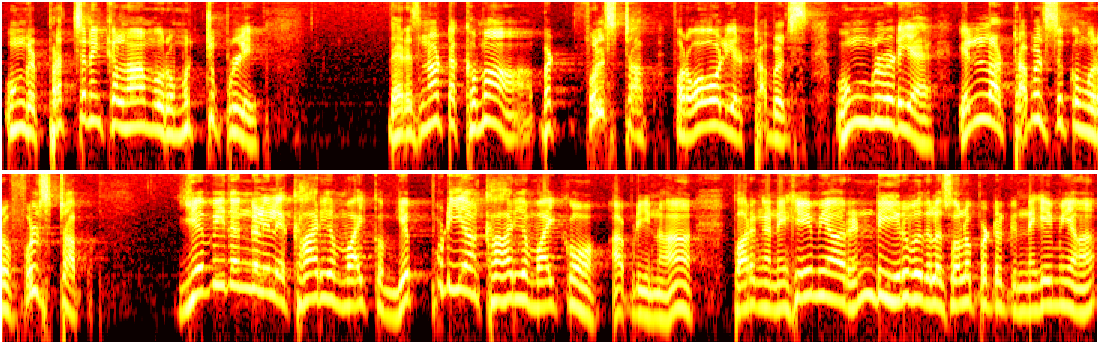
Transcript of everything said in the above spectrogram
உங்கள் பிரச்சனைக்கெல்லாம் ஒரு முற்றுப்புள்ளி. There is not a comma but full stop for all your troubles உங்களுடைய எல்லா ட்ரபிள்ஸுக்கும் ஒரு ஃபுல் ஸ்டாப் எவ்விதங்களிலே காரியம் வாய்க்கும் எப்படியா காரியம் வாய்க்கும் அப்படின்னா பாருங்க நெகேமியா ரெண்டு இருபதில் சொல்லப்பட்டிருக்கு. நெகேமியா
